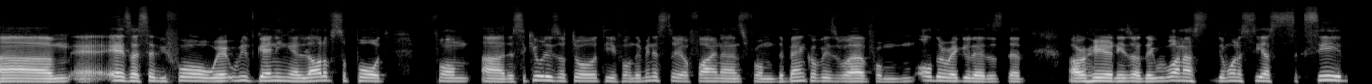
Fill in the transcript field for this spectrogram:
um, as I said before, we're, we're gaining a lot of support from uh, the Securities Authority, from the Ministry of Finance, from the Bank of Israel, from all the regulators that are here in Israel. They want us, they want to see us succeed,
